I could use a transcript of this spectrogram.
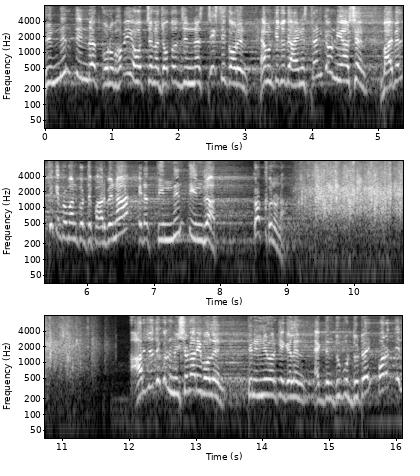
তিন দিন তিন রাত কোনোভাবেই হচ্ছে না যত জিমন্যাস্টিক্সই করেন এমনকি যদি আইনস্টাইনকেও নিয়ে আসেন, বাইবেল থেকে প্রমাণ করতে পারবে না, এটা তিন দিন তিন রাত কখনো না। আর যদি কোনো মিশনারি বলেন, তিনি নিউ ইয়র্কে গেলেন, একদিন দুপুর দুটোয়, পরের দিন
